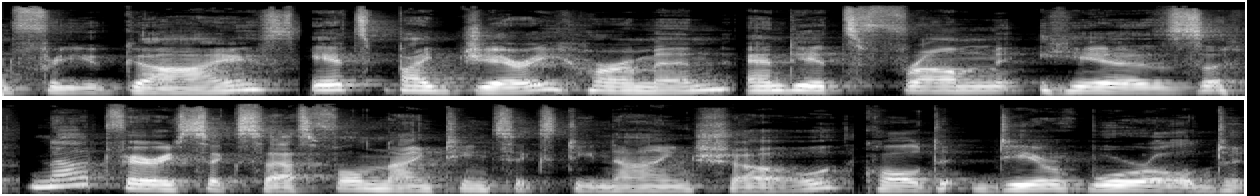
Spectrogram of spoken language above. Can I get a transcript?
One for you guys. It's by Jerry Herman and it's from his not very successful 1969 show called Dear World,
